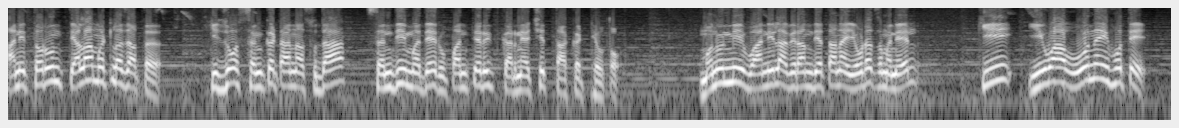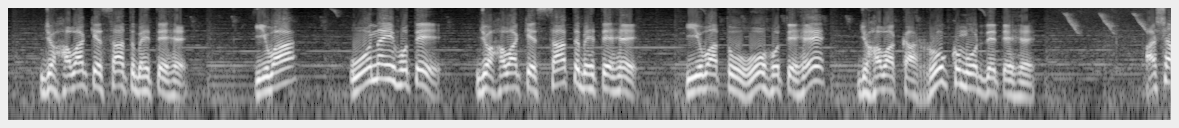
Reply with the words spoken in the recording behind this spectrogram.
आणि तरुण त्याला म्हटलं जातं की जो संकटांना सुद्धा संधीमध्ये रूपांतरित करण्याची ताकद ठेवतो. म्हणून मी वाणीला विराम देताना एवढंच म्हणेल की युवा ओ नहीं होते जो हवा के साथ बहते हैं। युवा वो नहीं होते जो हवा के साथ बहते हैं। युवा तो वो होते हैं जो हवा का रोख मोड देते हैं। अशा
